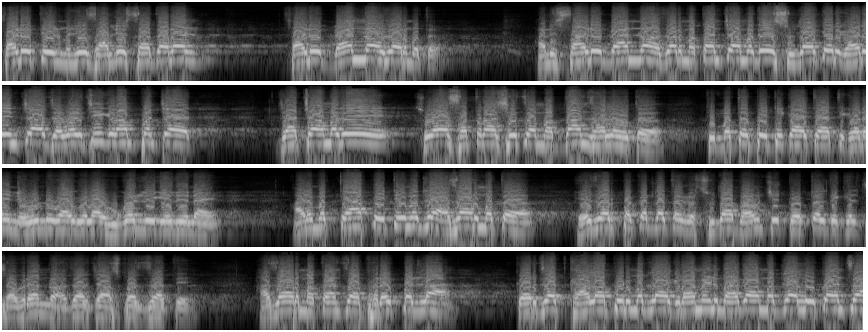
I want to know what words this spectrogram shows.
साडेतीन म्हणजे झाली साधारण साडे ब्याण्णव हजार मतं. आणि साडे ब्याण्णव हजार मतांच्या मध्ये सुधाकर घारेंच्या जवळची ग्रामपंचायत ज्याच्यामध्ये सोळा सतराशेचं मतदान झालं होतं ती मतपेटी काय त्या ठिकाणी निवडणूक आयोगाला उघडली गेली नाही. आणि मग त्या पेटीमधले हजार मतं हे जर पकडलं तर सुधा भाऊंची टोटल देखील चौऱ्याण्णव हजारच्या आसपास जाते. हजार मतांचा फरक पडला. कर्जत खालापूर मधला ग्रामीण भागामधल्या लोकांचा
